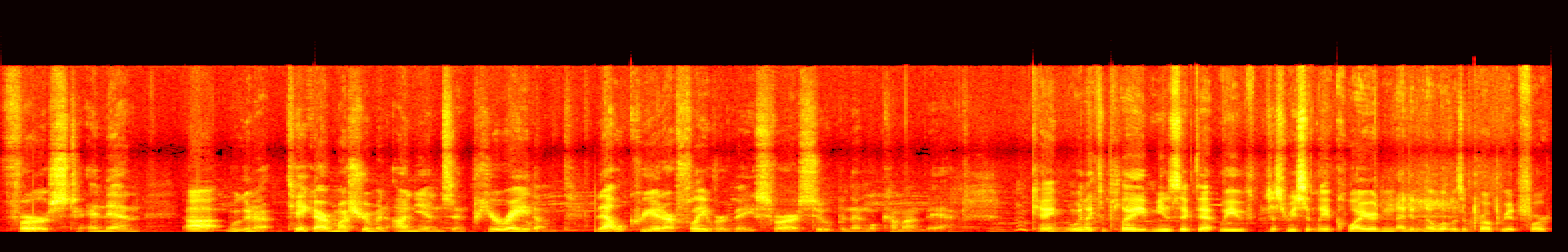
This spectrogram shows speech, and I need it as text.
first, and then uh, we're going to take our mushroom and onions and puree them. That will create our flavor base for our soup, and then we'll come on back. Okay, we like to play music that we've just recently acquired, and I didn't know what was appropriate for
